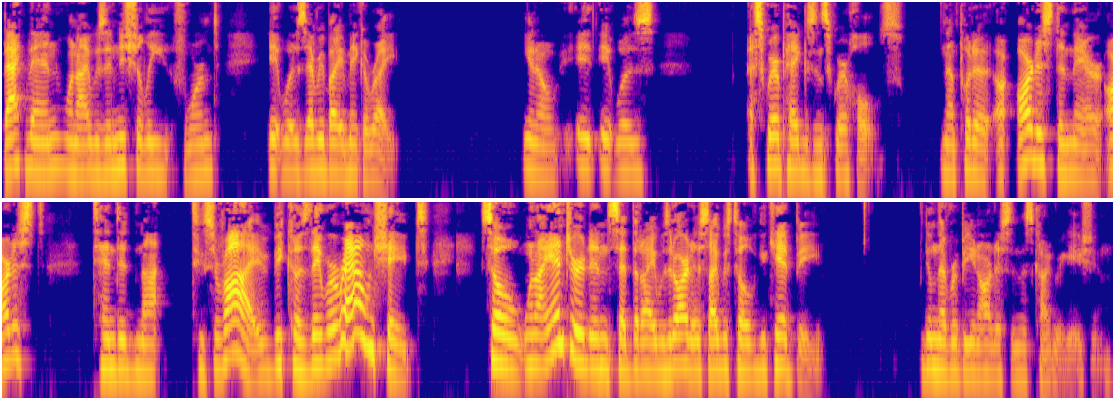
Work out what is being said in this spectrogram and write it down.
back then, when I was initially formed, it was everybody make a right. You know, it, it was a square pegs and square holes. Now put a, a artist in there. Artists tended not to survive because they were round shaped. So when I entered and said that I was an artist, I was told you can't be. You'll never be an artist in this congregation.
